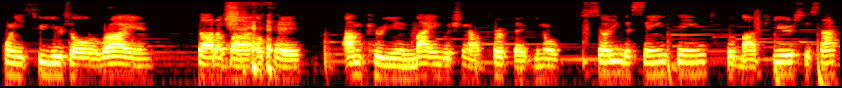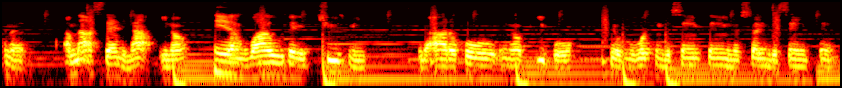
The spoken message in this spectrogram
22 years old Ryan thought about, okay, I'm Korean, my English is not perfect. You know, studying the same thing with my peers is not gonna. I'm not standing out. You know, Yeah. and why would they choose me you know, out of whole you know people you know, who working the same thing, you know, studying the same thing?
